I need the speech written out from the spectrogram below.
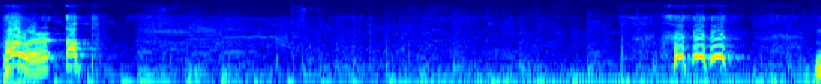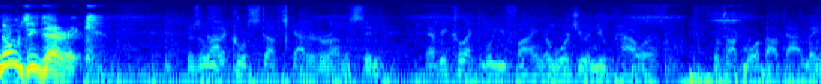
Power up. Naughty Derek. There's a lot of cool stuff scattered around the city. Every collectible you find awards you a new power. We'll talk more about that later.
